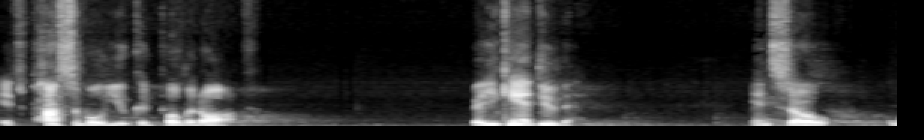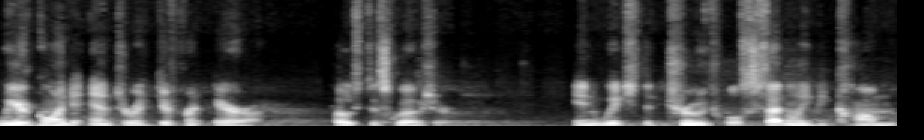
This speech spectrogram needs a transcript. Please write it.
it's possible you could pull it off. But you can't do that. And so we're going to enter a different era post disclosure in which the truth will suddenly become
